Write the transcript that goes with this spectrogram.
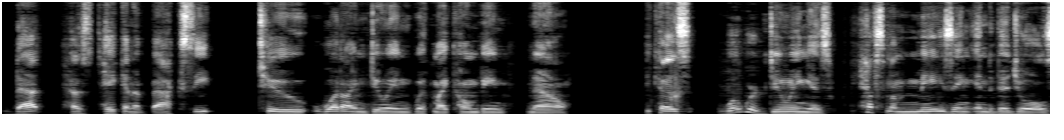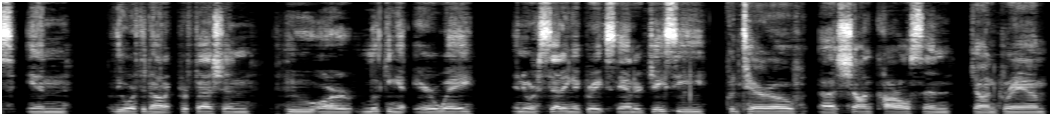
that has taken a backseat to what I'm doing with my cone beam now. Because what we're doing is we have some amazing individuals in the orthodontic profession who are looking at airway and who are setting a great standard. JC Quintero, uh, Sean Carlson, John Graham,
